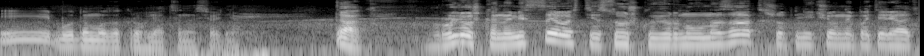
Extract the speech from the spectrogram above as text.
І будемо закруглятися на сьогодні. Так, рульошка на місцевості, сошку вернув назад, щоб нічого не потеряти.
